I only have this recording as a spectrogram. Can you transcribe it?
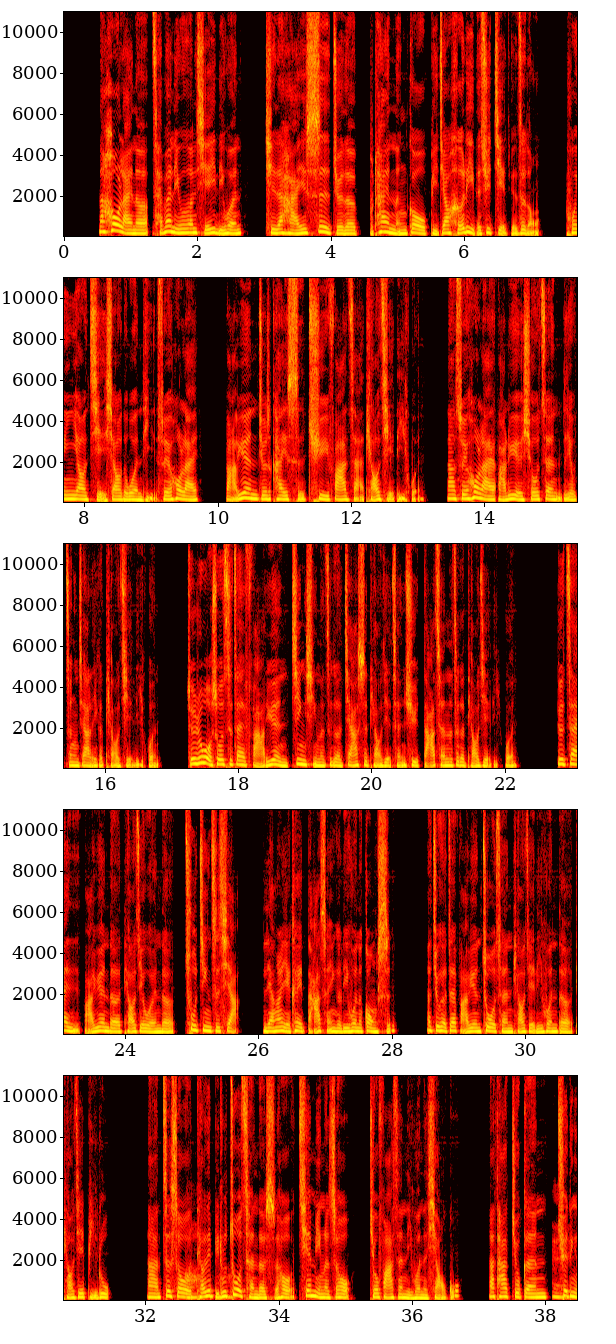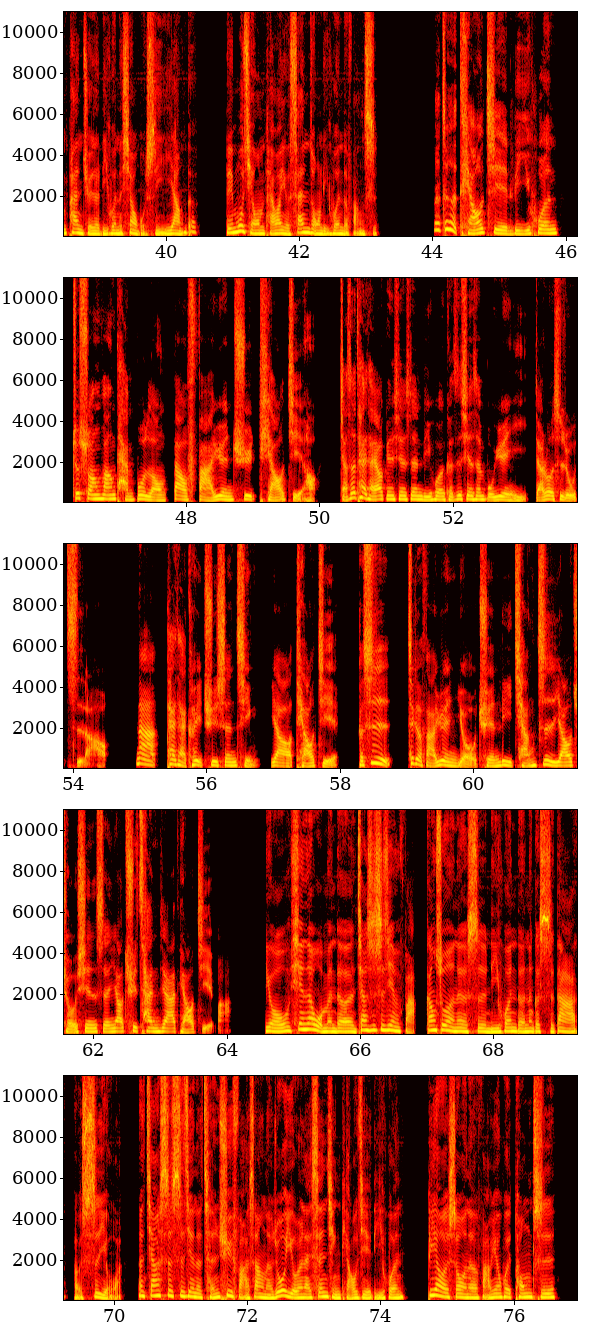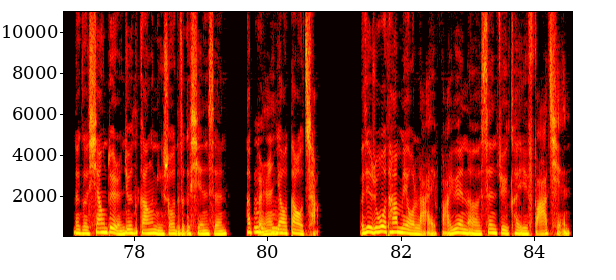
那后来呢，裁判离婚跟协议离婚。其实还是觉得不太能够比较合理的去解决这种婚姻要解消的问题，所以后来法院就是开始去发展调解离婚。那所以后来法律也修正，有增加了一个调解离婚。所以如果说是在法院进行了这个家事调解程序，达成了这个调解离婚，就在法院的调解委员的促进之下，两个人也可以达成一个离婚的共识，那就可以在法院做成调解离婚的调解笔录。那这时候调解笔录做成的时候，签名了之后，就发生离婚的效果。那它就跟确定判决的离婚的效果是一样的。所以目前我们台湾有三种离婚的方式。那这个调解离婚，就双方谈不拢，到法院去调解哈。假设太太要跟先生离婚，可是先生不愿意。假若是如此啦，哈，那太太可以去申请要调解，可是这个法院有权利强制要求先生要去参加调解吗？有。现在我们的家事事件法刚说的那个是离婚的那个十大呃事由啊。那家事事件的程序法上呢，如果有人来申请调解离婚，必要的时候呢，法院会通知那个相对人，就是刚刚你说的这个先生，他本人要到场。嗯嗯，而且如果他没有来，法院呢甚至可以罚钱，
